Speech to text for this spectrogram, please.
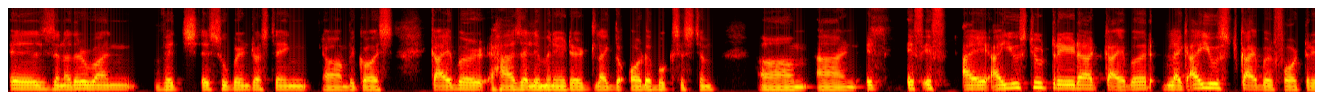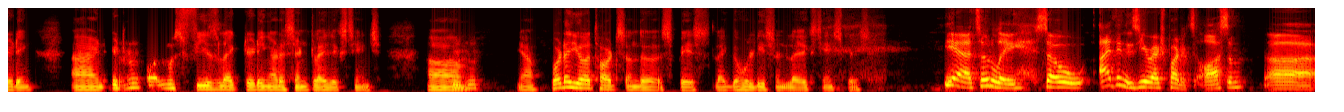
is another one which is super interesting um, because kyber has eliminated like the order book system. Um, and it if if I, I used to trade at Kyber, like I used Kyber for trading, and it Mhm. almost feels like trading at a centralized exchange. Um, Mhm. Yeah. What are your thoughts on the space, like the whole decentralized exchange space? Yeah, totally. So I think the Zero X project's awesome. Uh,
